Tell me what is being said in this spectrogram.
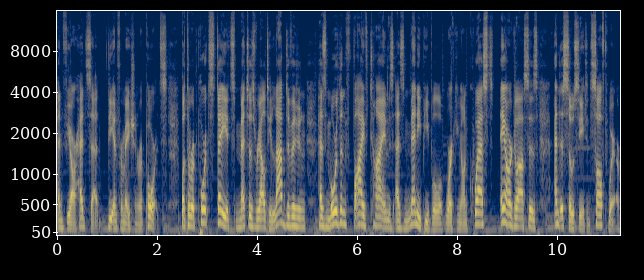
and VR headset, the information reports. But the report states Meta's Reality Lab division has more than five times as many people working on Quest, AR glasses, and associated software.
